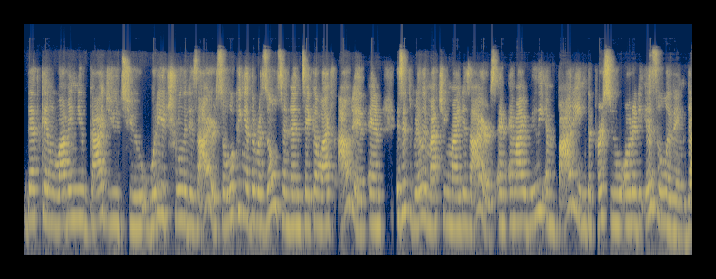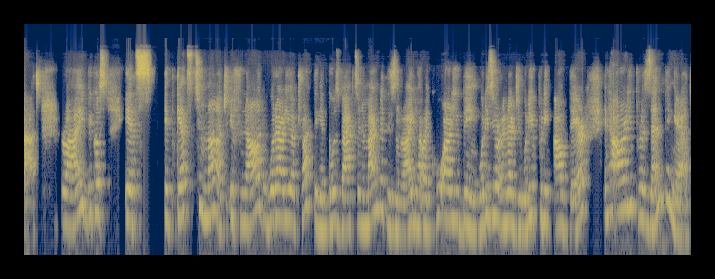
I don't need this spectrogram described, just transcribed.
that can loving you guide you to what do you truly desire. So looking at the results and then take a life audit and is it really matching my desires? And am i really embodying the person who already is living that right? Because it's it gets too much. If not what are you attracting? It goes back to the magnetism right? Like who are you being? What is your energy? What are you putting out there? And how are you presenting it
